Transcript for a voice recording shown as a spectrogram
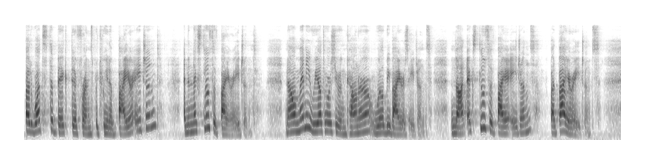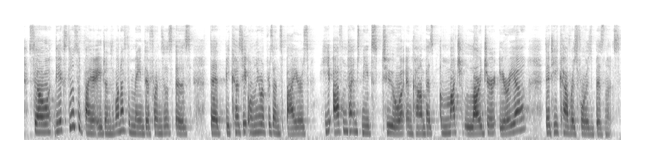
But what's the big difference between a buyer agent and an exclusive buyer agent. Now, many realtors you encounter will be buyer's agents, not exclusive buyer agents, but buyer agents. So, the exclusive buyer agents, one of the main differences is that because he only represents buyers, he oftentimes needs to encompass a much larger area that he covers for his business.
